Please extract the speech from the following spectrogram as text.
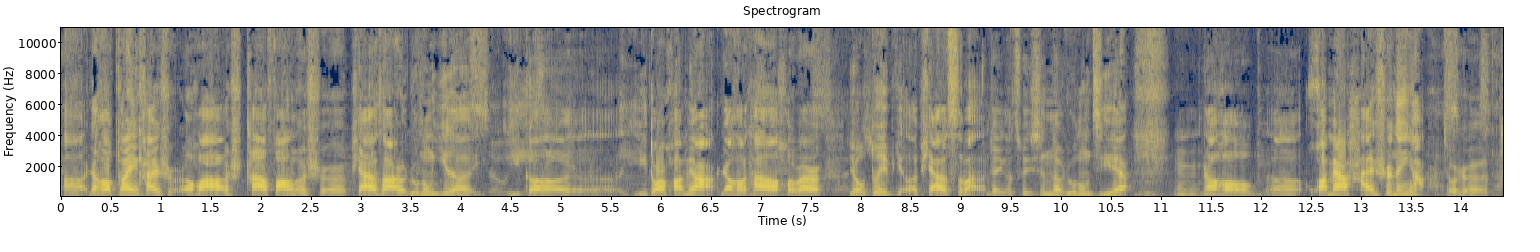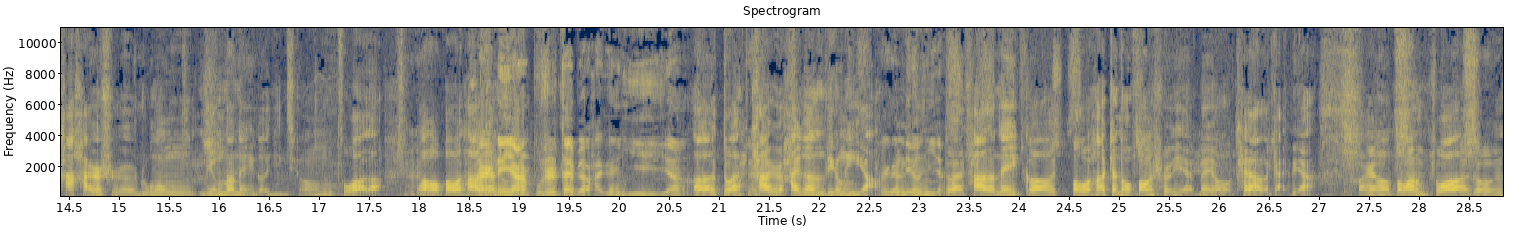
啊，然后刚一开始的话，它放的是 PS 二《如龙一》的一个一段画面，然后它后边又对比了 PS 四版的这个最新的《如龙集》，嗯，然后呃，画面还是那样，就是它还是使《如龙零》的那个引擎做的，然后包括它还是那样，不是代表还跟一一样？呃，对，它是还跟零一样，还跟零一样。对，它的那个包括它战斗方式也没有太大的改变，反正甭管怎么说了，就。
